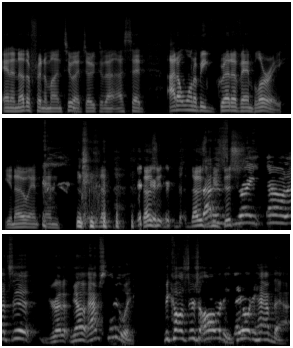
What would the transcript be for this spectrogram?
and another friend of mine too. I joked and I, I said I don't want to be Greta Van Blurry, you know. And and those those That is musicians, great. No, that's it. Greta. No, absolutely. Because there's already, they already have that.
